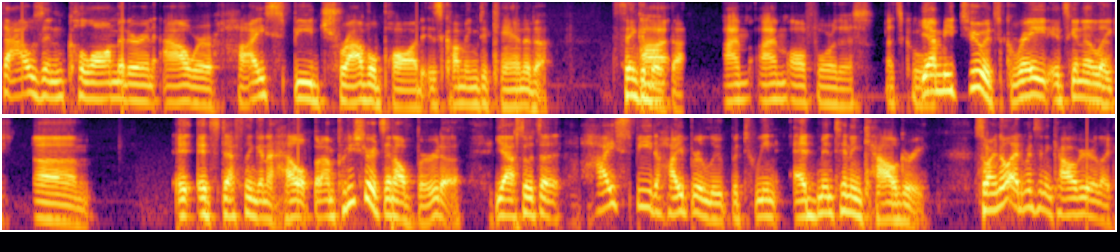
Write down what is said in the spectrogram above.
1,000 kilometer an hour high speed travel pod is coming to Canada. Think about that. I'm I'm all for this. That's cool. Yeah, me too. It's great. It's gonna like um, it, it's definitely gonna help. But I'm pretty sure it's in Alberta. Yeah, so it's a high speed hyperloop between Edmonton and Calgary. So I know Edmonton and Calgary are like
